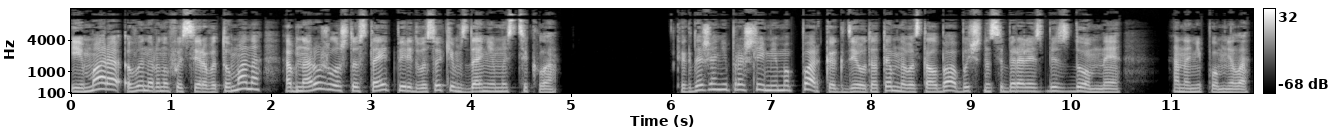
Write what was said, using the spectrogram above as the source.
и Мара, вынырнув из серого тумана, обнаружила, что стоит перед высоким зданием из стекла. Когда же они прошли мимо парка, где у тотемного столба обычно собирались бездомные, она не помнила,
